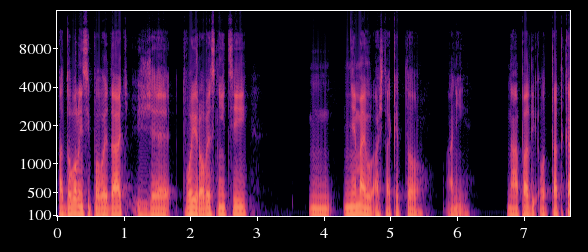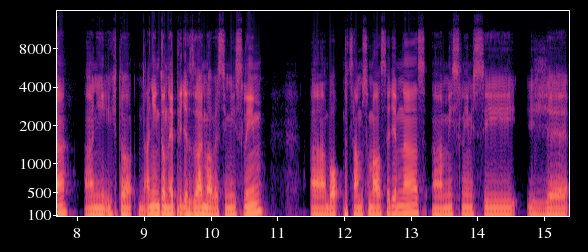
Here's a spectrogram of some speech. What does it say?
A dovolím si povedať, že tvoji rovesníci nemajú až takéto ani nápady od tatka, ani, ich to, ani im to nepríde zaujímavé, si myslím. A bo, sám som mal 17 a myslím si, že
